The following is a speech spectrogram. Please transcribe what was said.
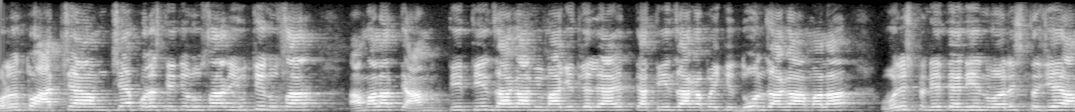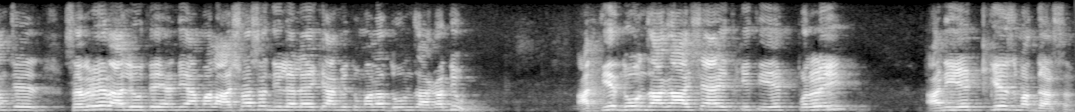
परंतु आजच्या आमच्या परिस्थितीनुसार युतीनुसार आम्हाला त्या आम ती तीन जागा आम्ही मागितलेल्या आहेत. त्या तीन जागापैकी दोन जागा आम्हाला वरिष्ठ नेत्यांनी वरिष्ठ जे आमचे सर्वेर आले होते यांनी आम्हाला आश्वासन दिलेलं आहे की आम्ही तुम्हाला दोन जागा देऊ. आ ते दोन जागा अशा आहेत की ती एक परळी आणि एक केज मतदारसंघ.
